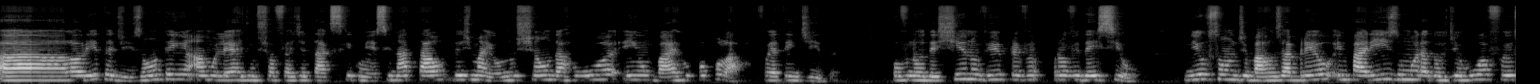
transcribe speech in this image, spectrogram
A Laurita diz: Ontem a mulher de um chofer de táxi que conheço em Natal desmaiou no chão da rua em um bairro popular. Foi atendida. O povo nordestino viu e providenciou. Nilson de Barros Abreu, em Paris, o morador de rua foi o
